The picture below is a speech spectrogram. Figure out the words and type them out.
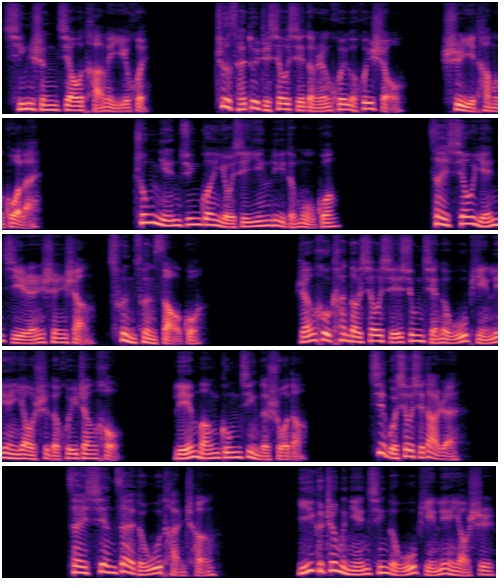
轻声交谈了一会，这才对着萧邪等人挥了挥手，示意他们过来。中年军官有些阴厉的目光，在萧炎几人身上寸寸扫过，然后看到萧邪胸前的五品炼药师的徽章后，连忙恭敬的说道：“见过萧邪大人。”在现在的乌坦城，一个这么年轻的五品炼药师，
